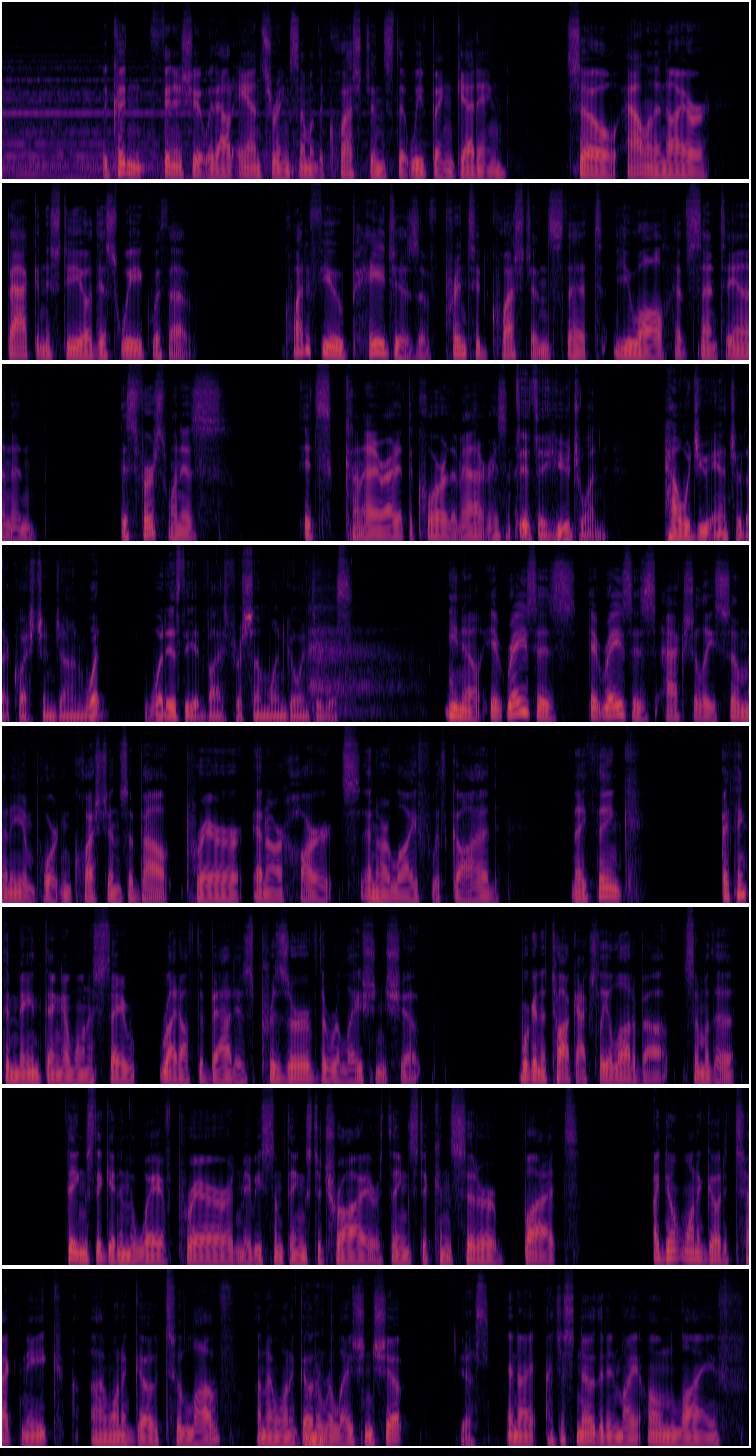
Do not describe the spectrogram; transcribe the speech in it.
we couldn't finish it without answering some of the questions that we've been getting. So Alan and I are back in the studio this week with a quite a few pages of printed questions that you all have sent in and this first one is, it's kind of right at the core of the matter, isn't it? It's a huge one. How would you answer that question, John? What What is the advice for someone going through this? You know, it raises it raises actually so many important questions about prayer and our hearts and our life with God. And I think I think the main thing I want to say right off the bat is preserve the relationship. We're going to talk actually a lot about some of the things that get in the way of prayer and maybe some things to try or things to consider. But I don't want to go to technique. I want to go to love and I want to go mm. to relationship. Yes. And I, I just know that in my own life,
